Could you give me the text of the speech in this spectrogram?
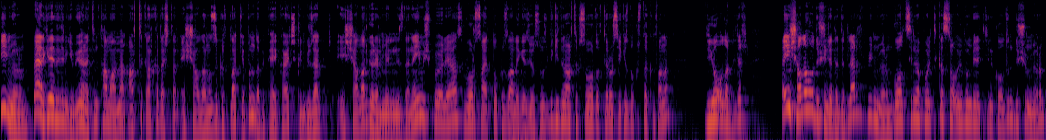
Bilmiyorum. Belki de dediğim gibi yönetim tamamen artık arkadaşlar eşyalarınızı gırtlak yapın da bir PK'ya çıkın. Güzel eşyalar görelim elinizde. Neymiş böyle ya? Warside 9'larla geziyorsunuz. Bir gidin artık Sword of Terror 8-9 takım falan diyor olabilir. E inşallah o düşüncededirler. Bilmiyorum. Gold sinema politikasına uygun bir etkinlik olduğunu düşünmüyorum.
